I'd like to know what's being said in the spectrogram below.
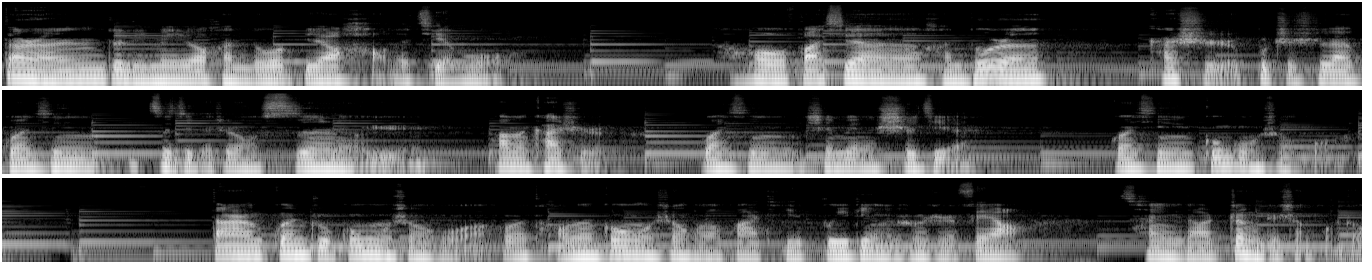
当然，这里面也有很多比较好的节目。然后发现很多人开始不只是在关心自己的这种私人领域，他们开始关心身边的世界，关心公共生活。当然，关注公共生活或者讨论公共生活的话题，不一定说是非要参与到政治生活中。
